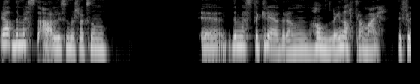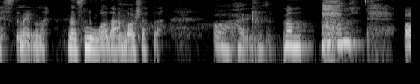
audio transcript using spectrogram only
ja, det meste er liksom en slags sånn uh, Det meste krever en handling da, fra meg, de fleste mailene. Mens noe av det er bare å slette. Å, herregud. Men å,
